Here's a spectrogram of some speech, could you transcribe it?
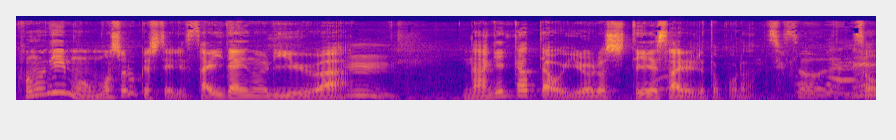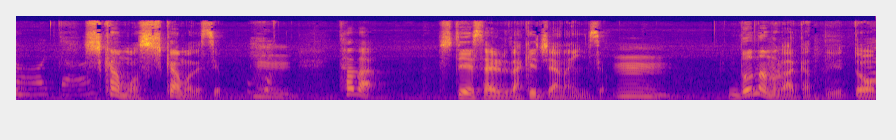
このゲームを面白くしている最大の理由は、うん、投げ方をいろいろ指定されるところなんですよ。そうだね。しかもしかもですよ。うん、ただ指定されるだけじゃないんですよ。うん、どんなのがあるかっていうと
